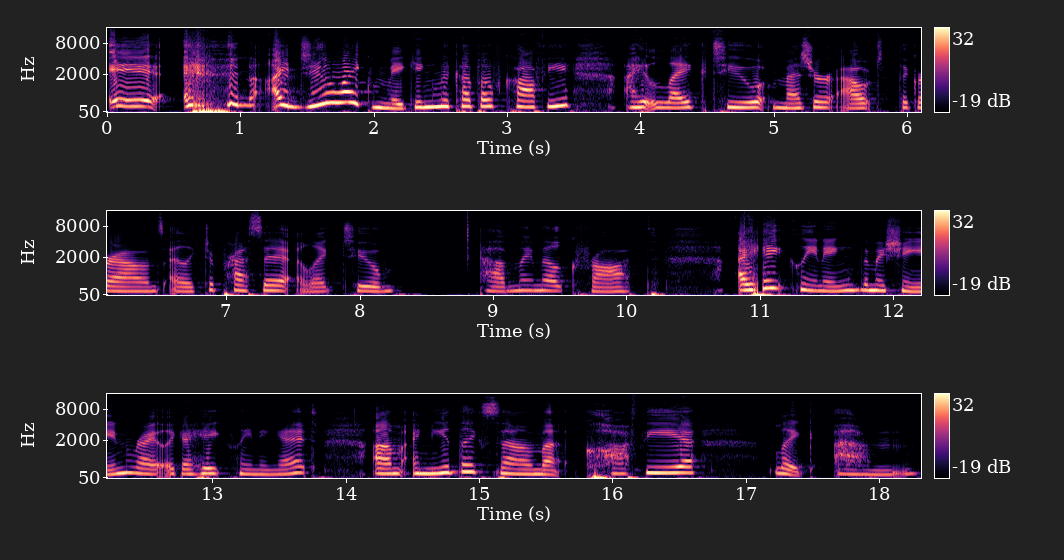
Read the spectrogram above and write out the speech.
It, and I do like making the cup of coffee. I like to measure out the grounds. I like to press it. I like to have my milk frothed. I hate cleaning the machine, right? Like I hate cleaning it. Um, I need like some coffee, like um,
